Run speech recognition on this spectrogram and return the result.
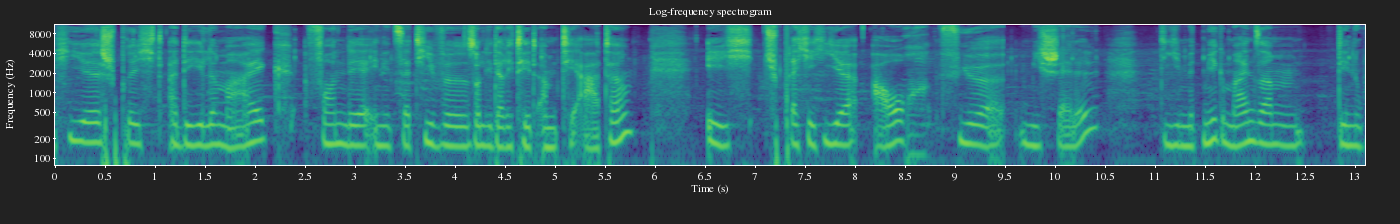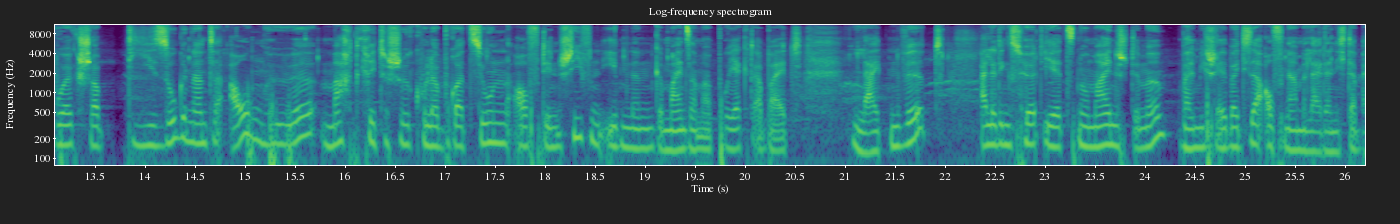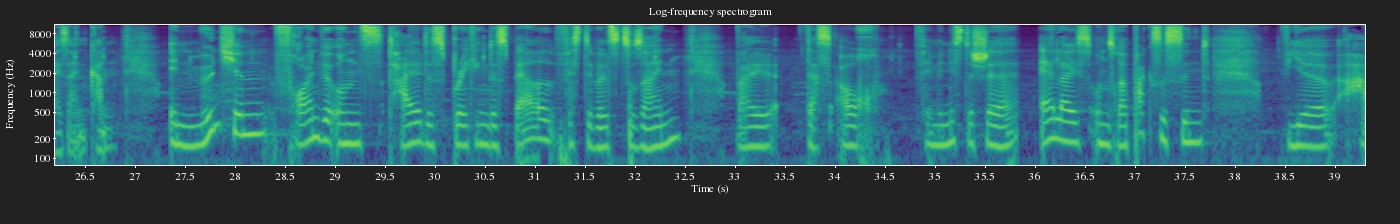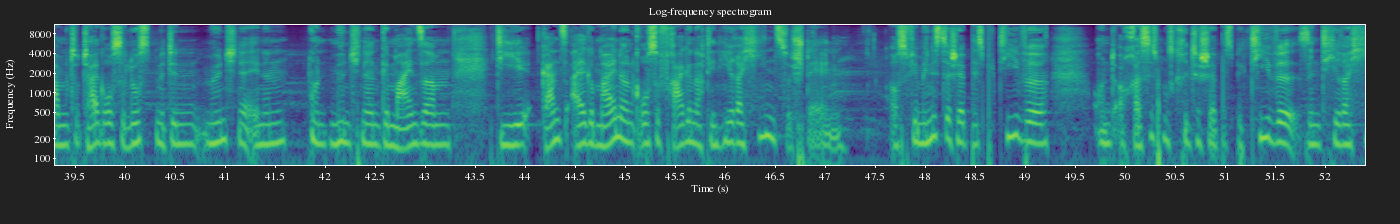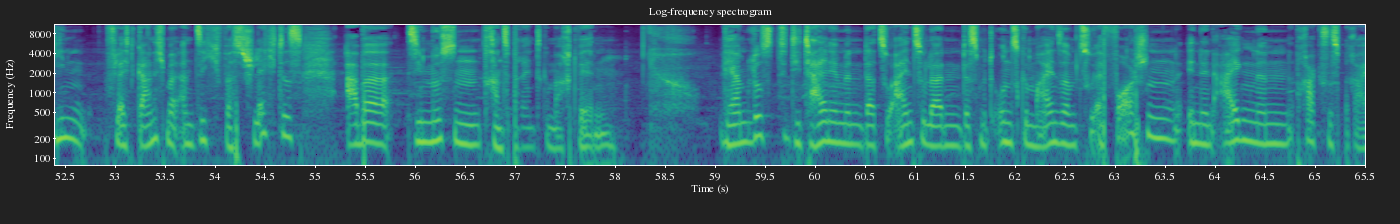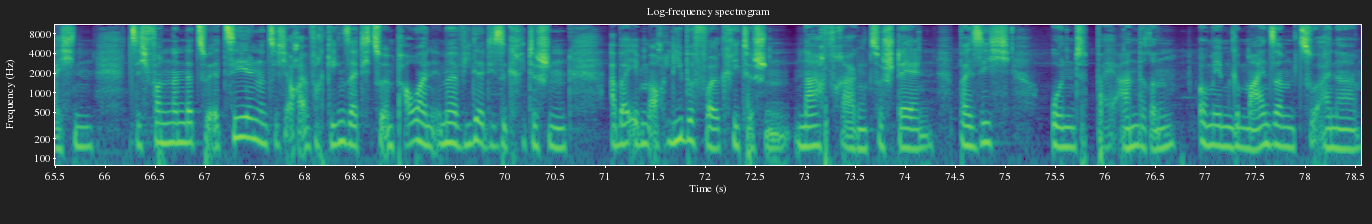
Hier spricht Adele Maik von der Initiative Solidarität am Theater. Ich spreche hier auch für Michelle, die mit mir gemeinsam den Workshop die sogenannte Augenhöhe machtkritische Kollaborationen auf den schiefen Ebenen gemeinsamer Projektarbeit leiten wird. Allerdings hört ihr jetzt nur meine Stimme, weil Michelle bei dieser Aufnahme leider nicht dabei sein kann. In München freuen wir uns, Teil des Breaking the Spell Festivals zu sein, weil das auch feministische Allies unserer Praxis sind wir haben total große Lust mit den MünchnerInnen und Münchnern gemeinsam die ganz allgemeine und große Frage nach den Hierarchien zu stellen. Aus feministischer Perspektive und auch rassismuskritischer Perspektive sind Hierarchien vielleicht gar nicht mal an sich was Schlechtes, aber sie müssen transparent gemacht werden. Wir haben Lust, die Teilnehmenden dazu einzuladen, das mit uns gemeinsam zu erforschen, in den eigenen Praxisbereichen, sich voneinander zu erzählen und sich auch einfach gegenseitig zu empowern, immer wieder diese kritischen, aber eben auch liebevoll kritischen Nachfragen zu stellen, bei sich und bei anderen, um eben gemeinsam zu einer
